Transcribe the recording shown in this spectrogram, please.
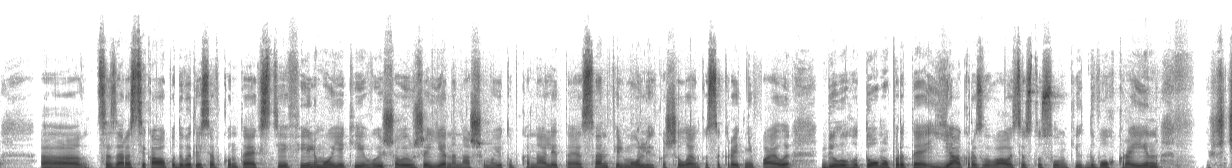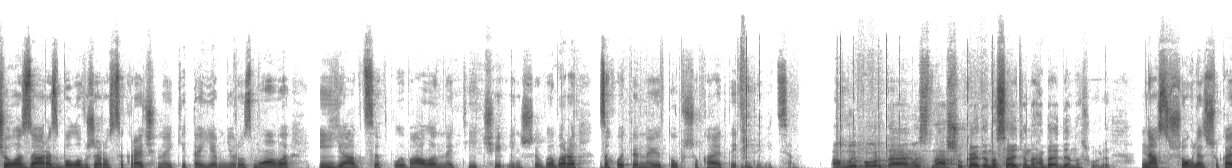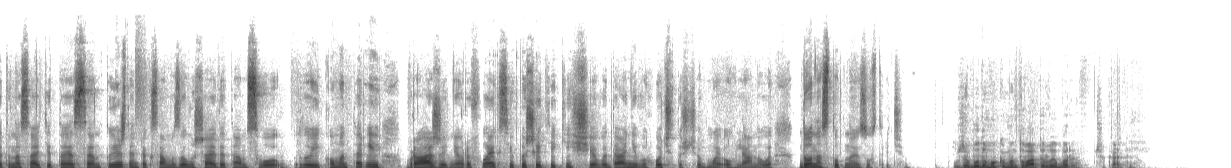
це зараз цікаво подивитися в контексті фільму, який вийшов і вже є на нашому ютуб-каналі ТСН. Фільм Ольги Кошеленко Секретні файли Білого Дому про те, як розвивалися стосунки двох країн. Що зараз було вже розсекречено, які таємні розмови, і як це впливало на ті чи інші вибори. Заходьте на Ютуб, шукайте і дивіться. А ми повертаємось. Нас шукайте на сайті. Нагадай, де наш огляд. Наш огляд шукайте на сайті ТСН тиждень. Так само залишайте там свої коментарі, враження, рефлексії. Пишіть, які ще видання ви хочете, щоб ми оглянули. До наступної зустрічі. Вже будемо коментувати вибори. Чекайте.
